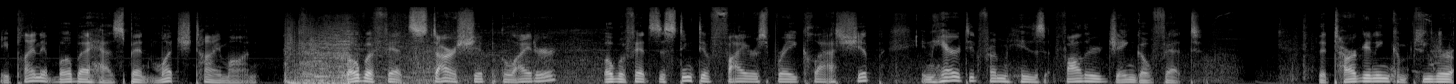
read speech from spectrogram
a planet Boba has spent much time on. Boba Fett's Starship Glider, Boba Fett's distinctive fire spray class ship, inherited from his father Jango Fett. The targeting computer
